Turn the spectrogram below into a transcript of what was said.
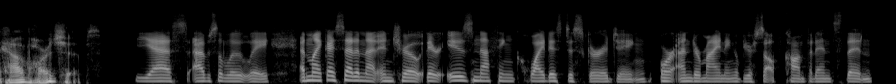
have hardships. Yes, absolutely. And like I said in that intro, there is nothing quite as discouraging or undermining of your self confidence than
